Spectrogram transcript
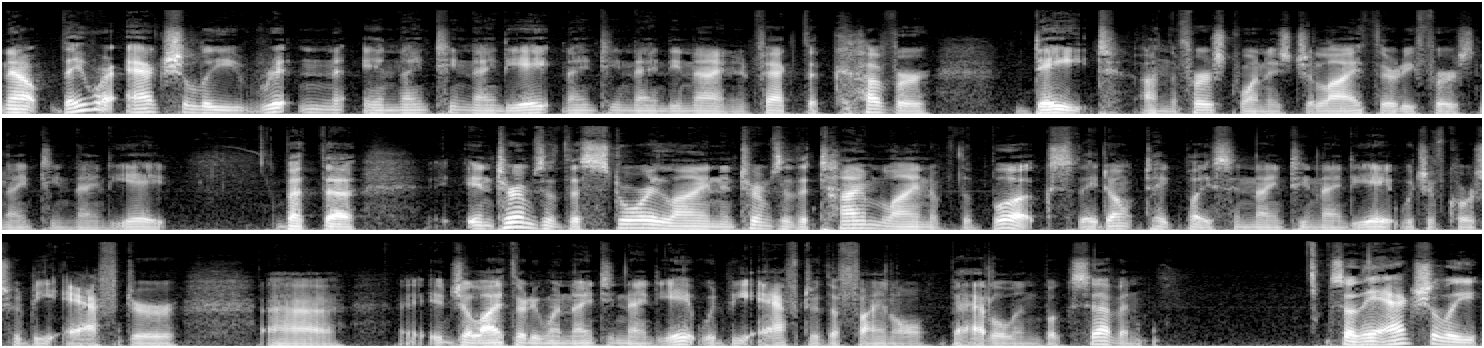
Now they were actually written in 1998, 1999. In fact, the cover date on the first one is July 31st, 1998. But the in terms of the storyline, in terms of the timeline of the books, they don't take place in 1998, which of course would be after uh, July 31, 1998 would be after the final battle in Book 7. So they actually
